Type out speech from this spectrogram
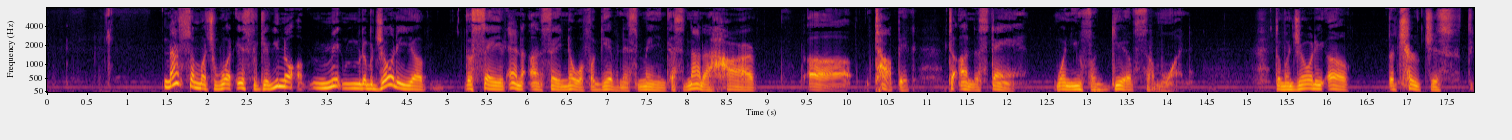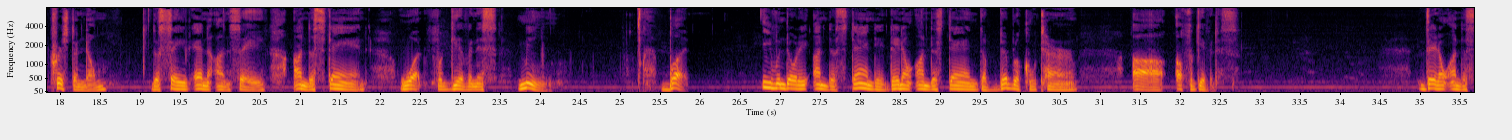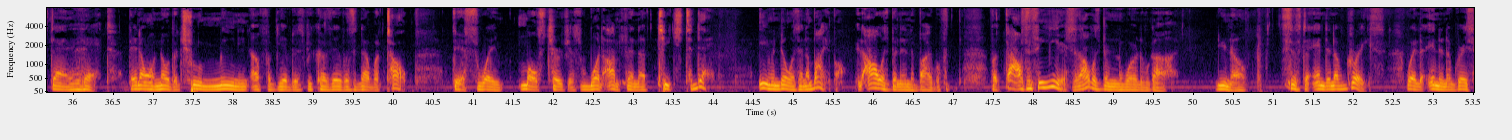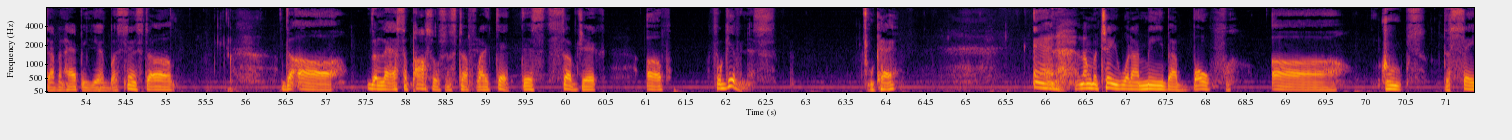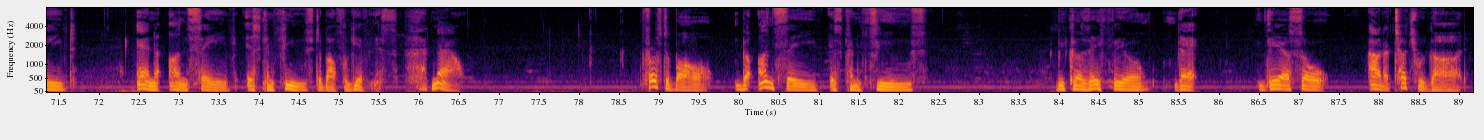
Not so much what is forgive. You know, the majority of the saved and the unsaved know what forgiveness means. That's not a hard uh, topic to understand when you forgive someone. The majority of the churches, the Christendom, the saved and the unsaved, understand what forgiveness means. But even though they understand it, they don't understand the biblical term uh, of forgiveness. They don't understand that. They don't know the true meaning of forgiveness because they was never taught this way. Most churches, what I'm finna teach today, even though it's in the Bible. It's always been in the Bible for, for thousands of years. It's always been in the Word of God. You know, since the ending of grace. Well, the ending of grace haven't happened yet, but since the the uh, the last apostles and stuff like that. This subject of forgiveness. Okay? And, and I'm going to tell you what I mean by both uh, groups, the saved and the unsaved, is confused about forgiveness. Now, first of all, the unsaved is confused because they feel that they are so out of touch with God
